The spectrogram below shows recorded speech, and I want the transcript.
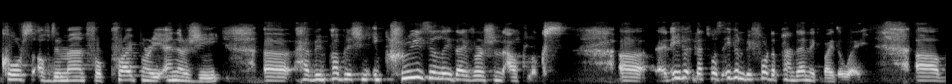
course of demand for primary energy uh, have been publishing increasingly divergent outlooks. Uh, and even that was even before the pandemic, by the way, uh,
